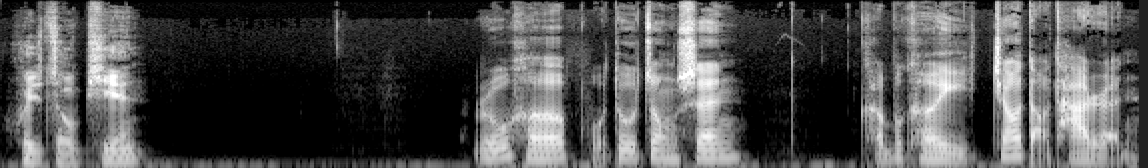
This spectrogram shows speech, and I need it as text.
会走偏。如何普度众生？可不可以教导他人？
